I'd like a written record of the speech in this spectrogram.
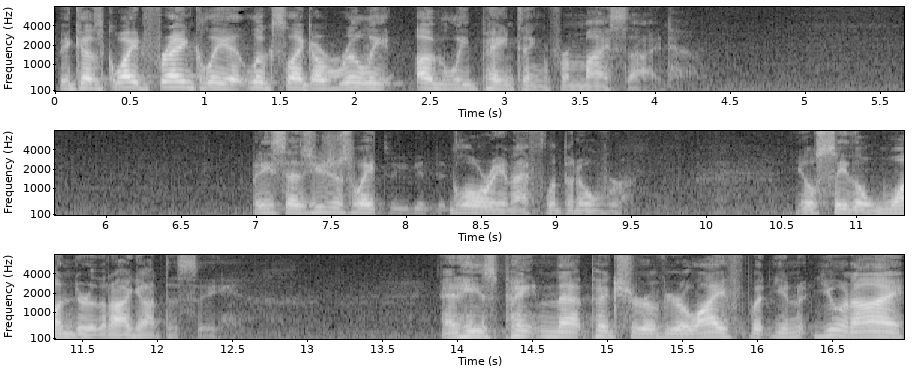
because, quite frankly, it looks like a really ugly painting from my side. But he says, You just wait till you get to glory and I flip it over. You'll see the wonder that I got to see. And he's painting that picture of your life, but you, you and I,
